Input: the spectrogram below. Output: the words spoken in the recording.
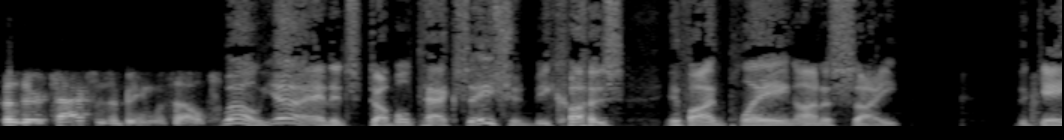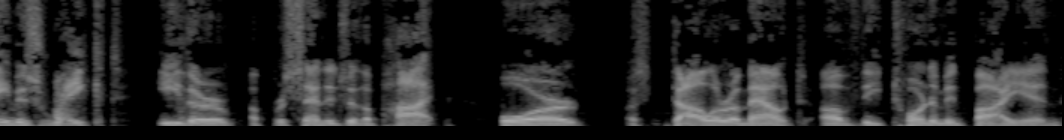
because their taxes are being withheld. Well, yeah, and it's double taxation because if I'm playing on a site, the game is raked either a percentage of the pot or a dollar amount of the tournament buy in.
